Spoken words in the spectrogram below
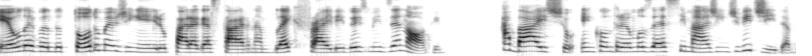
eu levando todo o meu dinheiro para gastar na Black Friday 2019. Abaixo, encontramos essa imagem dividida.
